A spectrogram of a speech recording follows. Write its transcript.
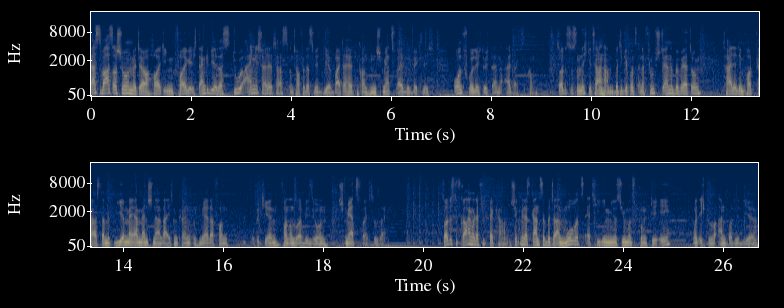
Das war's auch schon mit der heutigen Folge. Ich danke dir, dass du eingeschaltet hast und hoffe, dass wir dir weiterhelfen konnten, schmerzfrei, beweglich und fröhlich durch deinen Alltag zu kommen. Solltest du es noch nicht getan haben, bitte gib uns eine 5-Sterne-Bewertung, teile den Podcast, damit wir mehr Menschen erreichen können und mehr davon profitieren von unserer Vision, schmerzfrei zu sein. Solltest du Fragen oder Feedback haben, schick mir das Ganze bitte an moritz at healing-humans.de und ich beantworte dir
